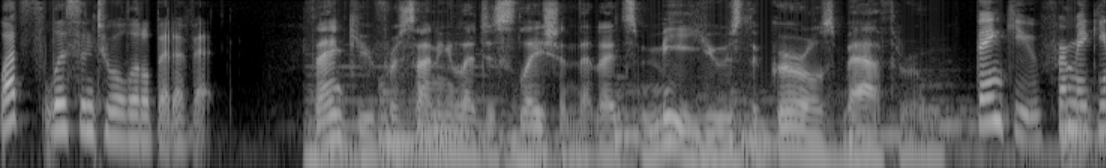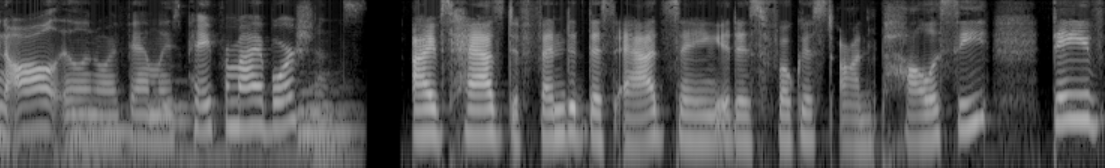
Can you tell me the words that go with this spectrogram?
Let's listen to a little bit of it. Thank you for signing legislation that lets me use the girls' bathroom. Thank you for making all Illinois families pay for my abortions. Ives has defended this ad, saying it is focused on policy. Dave,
